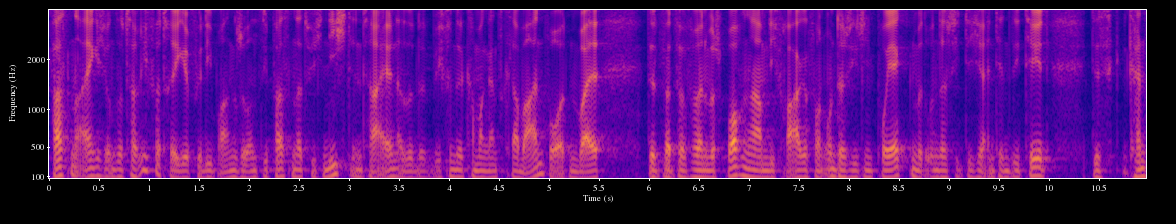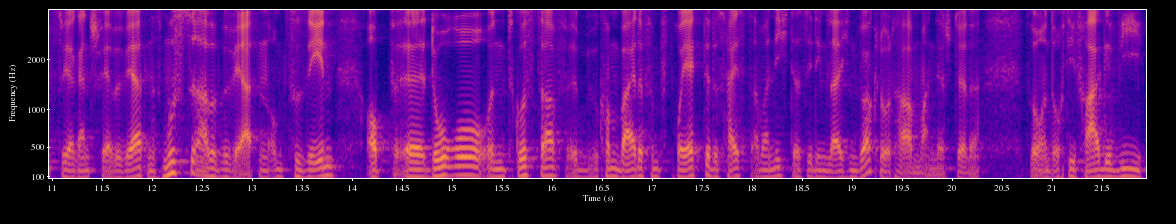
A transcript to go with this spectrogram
passen eigentlich unsere Tarifverträge für die Branche und sie passen natürlich nicht in Teilen. Also ich finde, das kann man ganz klar beantworten, weil das, was wir vorhin besprochen haben, die Frage von unterschiedlichen Projekten mit unterschiedlicher Intensität, das kannst du ja ganz schwer bewerten. Das musst du aber bewerten, um zu sehen, ob äh, Doro und Gustav äh, bekommen beide fünf Projekte. Das heißt aber nicht, dass sie den gleichen Workload haben an der Stelle. So, und auch die Frage, wie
